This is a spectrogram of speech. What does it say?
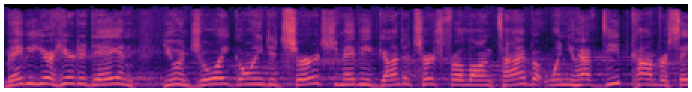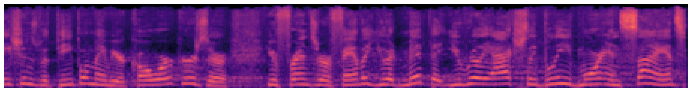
Maybe you're here today and you enjoy going to church. You maybe gone to church for a long time, but when you have deep conversations with people, maybe your coworkers or your friends or family, you admit that you really actually believe more in science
